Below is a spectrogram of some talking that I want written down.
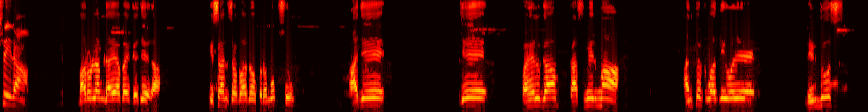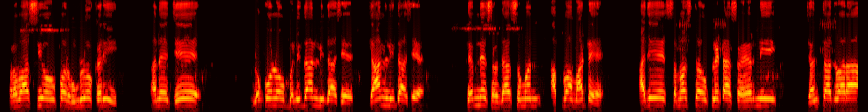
શ્રી રામ મારું નામ ડાયાભાઈ ગજેરા, કિસાન સભાનો પ્રમુખ છું. આજે જે પહેલગામ કાશ્મીરમાં આતંકવાદીઓએ નિર્દોષ પ્રવાસીઓ ઉપર હુમલો કરી અને જે લોકોનો બલિદાન લીધા છે, જાન લીધા છે, તેમને શ્રદ્ધાસુમન આપવા માટે આજે સમસ્ત ઉપલેટા શહેરની જનતા દ્વારા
